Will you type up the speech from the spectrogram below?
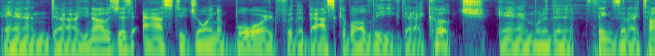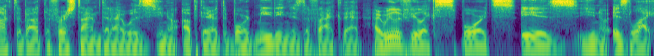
And uh, you know, I was just asked to join a board for the basketball league that I coach, and one of the things that I talked about the first time that I was, you know, up there at the board meeting is the fact that I really feel like sports is, you know, is life.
